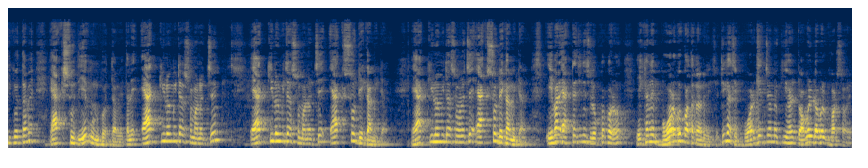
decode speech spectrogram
কি করতে হবে? একশো দিয়ে গুণ করতে হবে। তাহলে এক কিলোমিটার সমান হচ্ছে, এক কিলোমিটার সমান হচ্ছে একশো ডেকামিটার। এক কিলোমিটার সমান হচ্ছে একশো ডেকামিটার। এবার একটা জিনিস লক্ষ্য করো, এখানে বর্গ কথাটা রয়েছে, ঠিক আছে? বর্গের জন্য কি হয়? ডবল ডবল ভরস হয়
